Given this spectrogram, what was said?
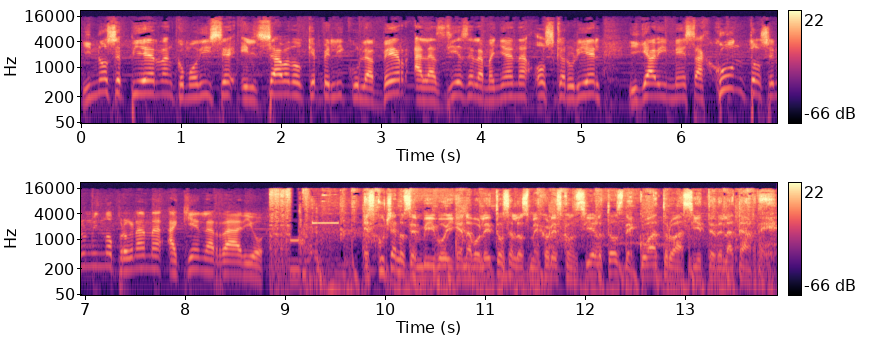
Y no se pierdan, como dice, el sábado qué película ver a las 10 de la mañana. Oscar Uriel y Gaby Mesa juntos un mismo programa aquí en la radio. Escúchanos en vivo y gana boletos a los mejores conciertos de 4 a 7 de la tarde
